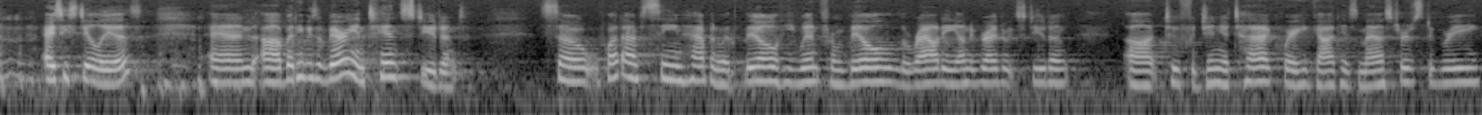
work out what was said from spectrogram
as he still is. And, uh, but he was a very intense student. So what I've seen happen with Bill, he went from Bill, the rowdy undergraduate student, uh, to Virginia Tech, where he got his master's degree.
